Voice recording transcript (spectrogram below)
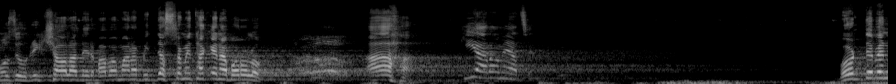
মজুর, রিক্সাওয়ালাদের বাবা মারা বৃদ্ধাশ্রমে থাকে না বড় লোক আহা, কি আরামে আছে ভোট দেবেন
